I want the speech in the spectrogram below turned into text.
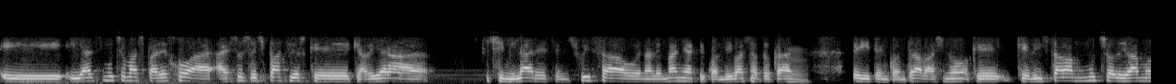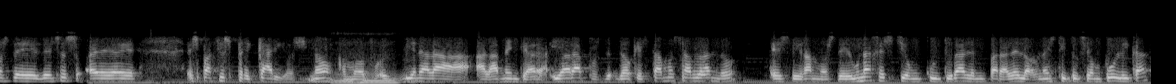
y, y ya es mucho más parejo a, a esos espacios que, que había similares en Suiza o en Alemania que cuando ibas a tocar Mm. y te encontrabas, ¿no? Que, que distaban mucho, digamos, de, de esos eh, espacios precarios, ¿no? Como pues, viene a la, a la mente ahora. Y ahora, pues, de lo que estamos hablando es, digamos, de una gestión cultural en paralelo a una institución pública,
